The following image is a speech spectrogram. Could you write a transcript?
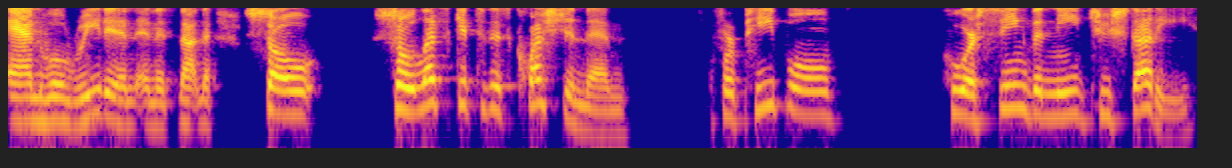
and we'll read it and, and it's not so so let's get to this question then. For people who are seeing the need to study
